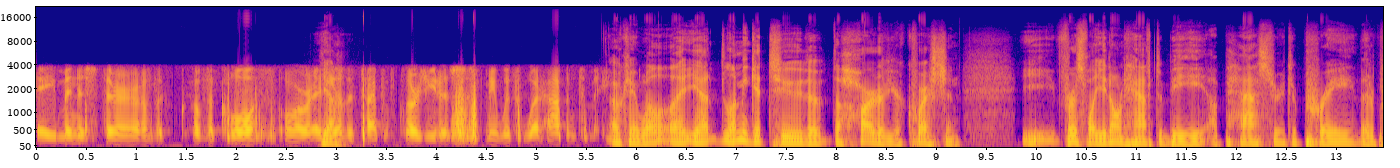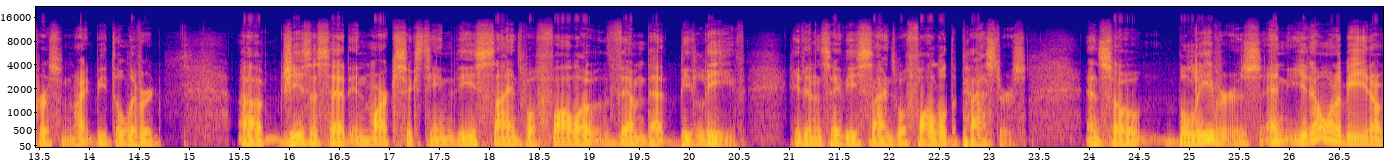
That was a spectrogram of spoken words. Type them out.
a minister of the of the cloth or any Yeah. other type of clergy to assist me with what happened to me. Okay, well, uh, yeah, let me get to the, the heart of your question. First of all, you don't have to be a pastor to pray that a person might be delivered. Uh, Jesus said in Mark 16, These signs will follow them that believe. He didn't say these signs will follow the pastors. And so, believers, and you don't want to be, you know,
